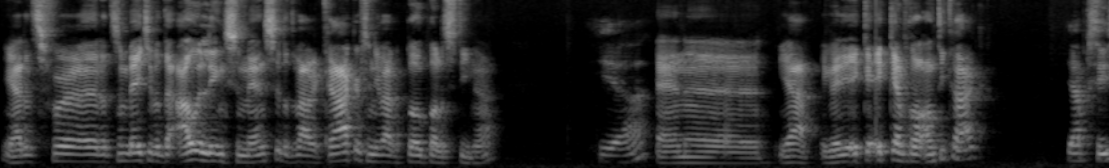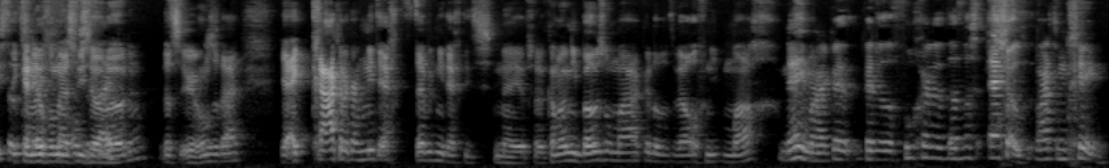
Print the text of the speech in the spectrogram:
Ja, dat is, voor, eh, dat is een beetje wat de oude linkse mensen, dat waren krakers en die waren pro-Palestina. Ja, En eh, ja, ik weet niet, ik, ik ken vooral anti-kraak. ja precies. Dat ik ken heel veel mensen die zo tijd. wonen. Dat is weer onze tijd. Ja, ik kraken, daar, kan ik niet echt, daar heb ik niet echt iets mee of zo. Ik kan me ook niet boos om maken dat het wel of niet mag. Nee, maar ik weet, ik weet dat vroeger, dat, dat was echt Zo. waar het om ging.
